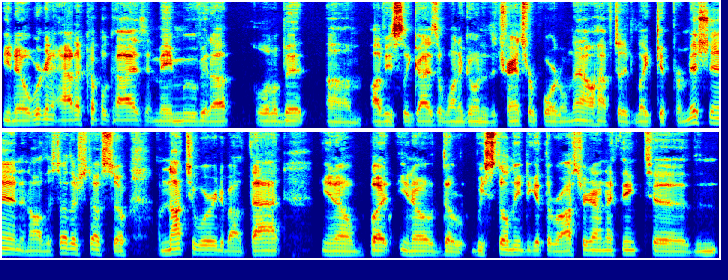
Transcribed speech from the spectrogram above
you know, we're going to add a couple guys that may move it up a little bit. Um, obviously, guys that want to go into the transfer portal now have to like get permission and all this other stuff. So I'm not too worried about that, you know. But you know, the we still need to get the roster down. I think to the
